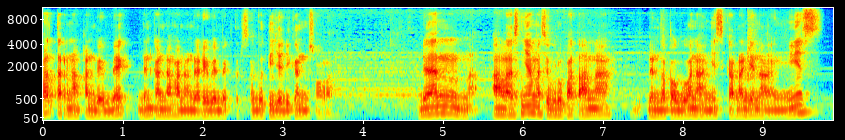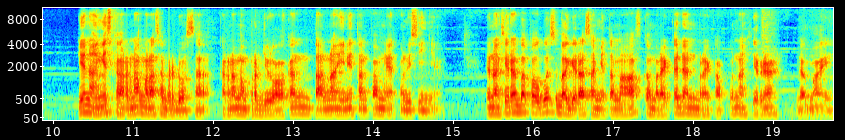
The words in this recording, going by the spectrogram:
peternakan bebek dan kandang-kandang dari bebek tersebut dijadikan musola. Dan alasnya masih berupa tanah dan bapak gue nangis karena dia nangis dia nangis karena merasa berdosa karena memperjualkan tanah ini tanpa melihat kondisinya. Dan akhirnya bapak gue sebagai rasa minta maaf ke mereka dan mereka pun akhirnya damai.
